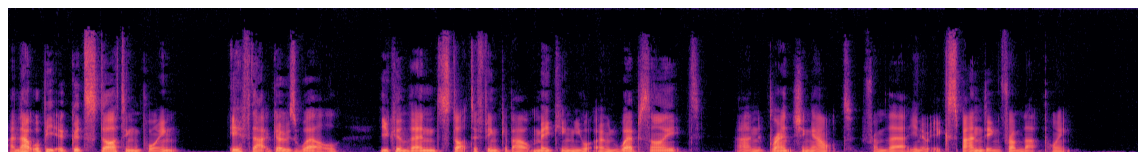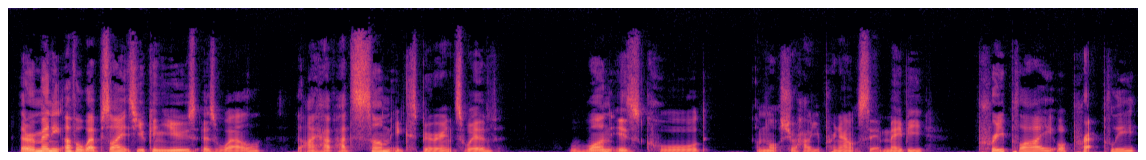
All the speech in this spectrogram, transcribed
And that will be a good starting point. If that goes well, you can then start to think about making your own website and branching out from there, you know, expanding from that point. There are many other websites you can use as well that I have had some experience with. One is called, I'm not sure how you pronounce it, maybe Preply or Preply.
